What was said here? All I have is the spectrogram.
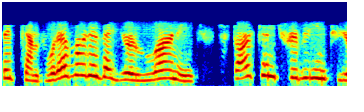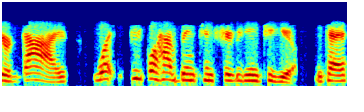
fit camps, whatever it is that you're learning, start contributing to your guys what people have been contributing to you. Okay.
